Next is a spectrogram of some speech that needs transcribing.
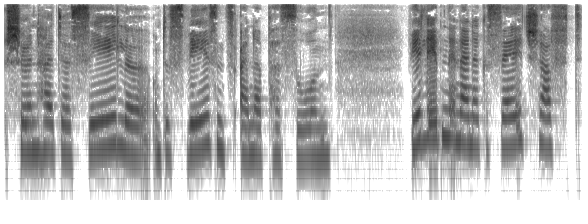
Schönheit der Seele und des Wesens einer Person. Wir leben in einer Gesellschaft,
